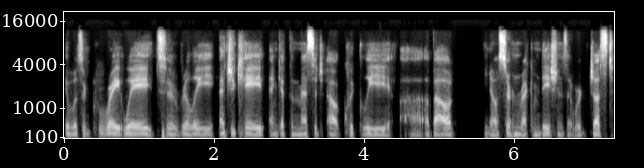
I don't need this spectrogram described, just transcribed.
it was a great way to really educate and get the message out quickly uh, about, you know, certain recommendations that were just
